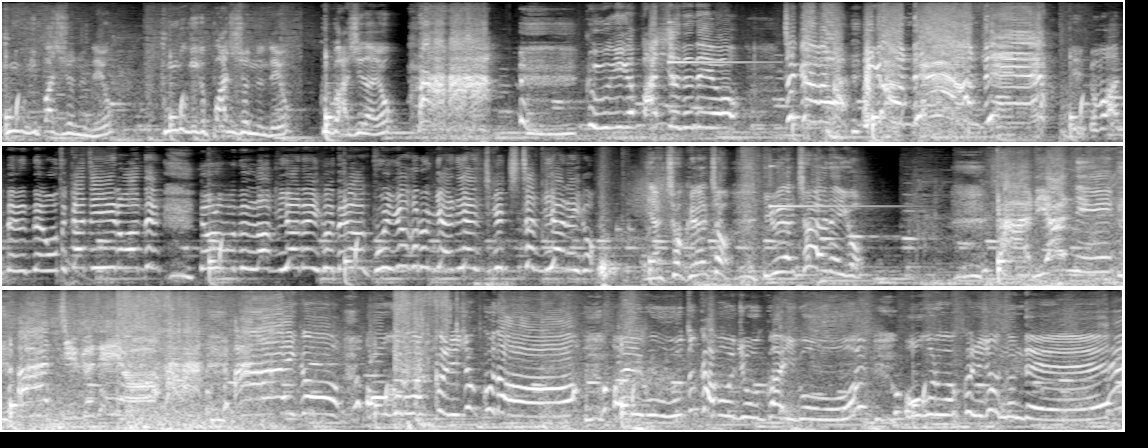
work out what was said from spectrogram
궁극이 빠지셨는데요? 궁극이가 빠지셨는데요? 그거 아시나요? 궁극이가 빠지셨는데요? 잠깐만! 이거 안돼! 안돼! 이러면 안 되는데 어떡하지? 이러면 안돼! 여러분들 나 미안해. 이거 내가 고의가 그런 게 아니야. 지금 진짜 미안해 이거. 그냥 쳐 그냥 쳐. 이거 그냥 쳐야 돼 이거. 가리아님 아 죽으세요. 아이고 어그로가 끌리셨구나. 아이고 어떡하면 좋을까 이거 어그로가 끌리셨는데.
